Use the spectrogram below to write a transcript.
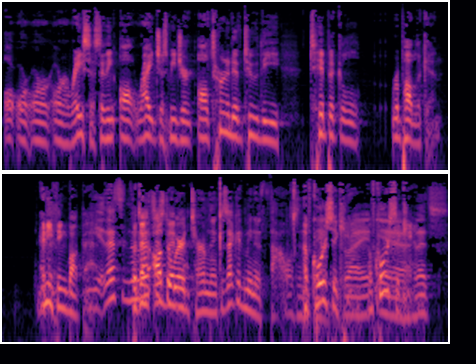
or or, or, or a racist. I think alt right just means you're alternative to the typical Republican. Anything but that. Yeah, that's but that's just a weird term then, because that could mean a thousand. Of course things, it can. Right? Of course it Yeah, can. That's.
